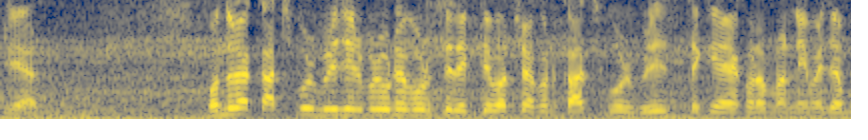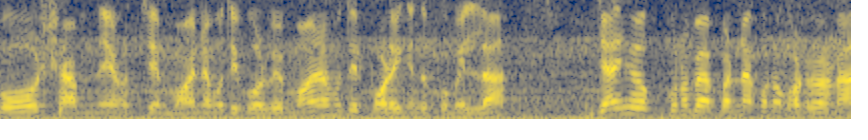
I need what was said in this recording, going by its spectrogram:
ক্লিয়ার বন্ধুরা, কাঁচপুর ব্রিজের উপরে উঠে পড়ছি, দেখতে পাচ্ছ এখন কাঁচপুর ব্রিজ থেকে এখন আমরা নেমে যাব। সামনে হচ্ছে ময়নামতি পড়বে। ময়নামতির পরে কিন্তু কুমিল্লা। যাই হোক, কোনো ব্যাপার না, কোনো ঘটনা না।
